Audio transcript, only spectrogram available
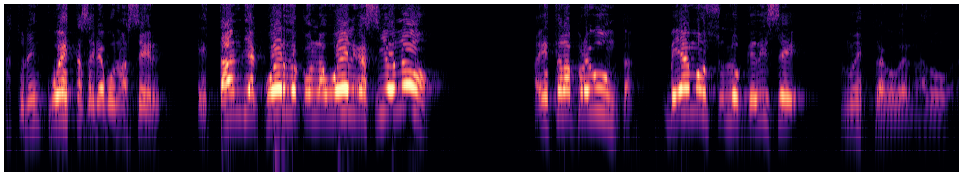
Hasta una encuesta sería bueno hacer. ¿Están de acuerdo con la huelga, sí o no? Ahí está la pregunta. Veamos lo que dice nuestra gobernadora.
